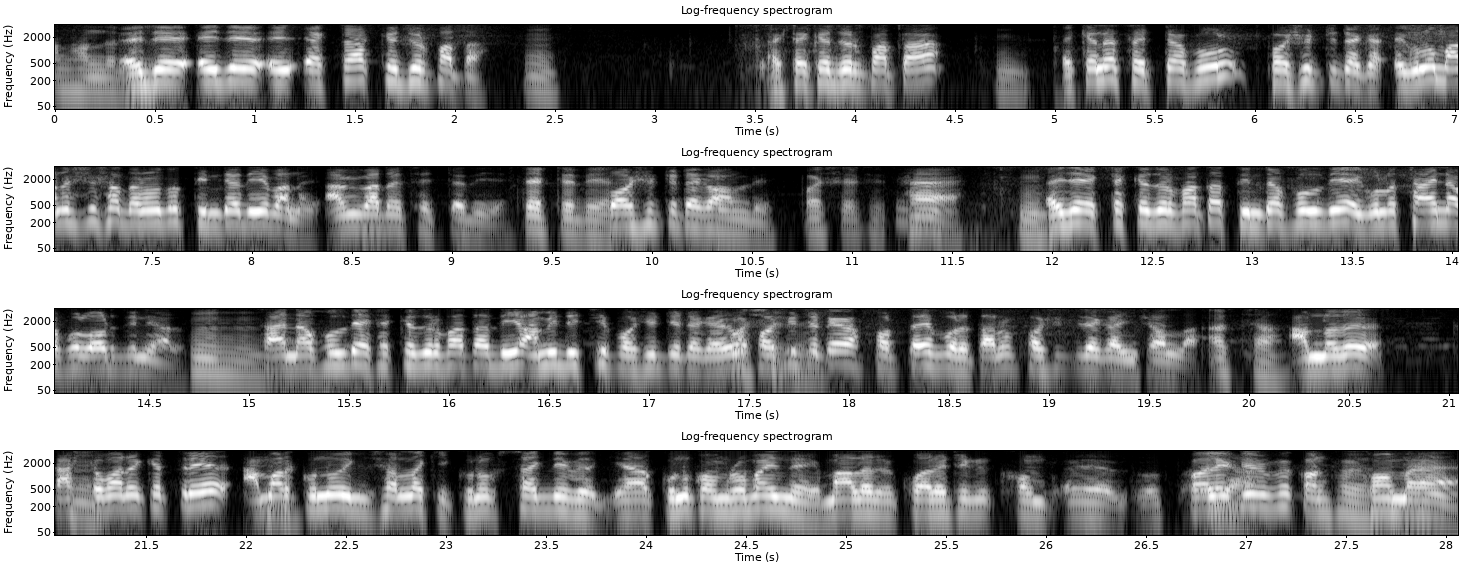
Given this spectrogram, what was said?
আলহামদুলিল্লাহ। এই যে এই যে একটা খেজুর পাতা। একটা খেজুর পাতা এখানে চারটা ফুল পঁয়ষট্টি টাকা। এগুলো মানুষের সাধারণত তিনটা দিয়ে বানায়। আমি বানাই চারটা দিয়ে। চারটে দিয়ে। পঁয়ষট্টি টাকা অনলি হ্যাঁ। এই যে একটা খেজুর পাতা তিনটা ফুল দিয়ে এগুলো চাইনা ফুল অরিজিনাল চাইনা ফুল দিয়ে একটা খেজুর পাতা দিয়ে আমি দিচ্ছি পঁয়ষট্টি টাকা। এগুলো পঁয়ষট্টি টাকা ফর্তায় পড়ে তারপর পঁয়ষট্টি টাকা ইনশাল্লাহ আচ্ছা। আপনাদের কাস্টমারের ক্ষেত্রে আমার কোনো ইনশাল্লাহ কি কোনো সাইড কোনো কম্প্রোমাইজ নেই মালের কোয়ালিটির কোয়ালিটির উপরে কম হ্যাঁ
